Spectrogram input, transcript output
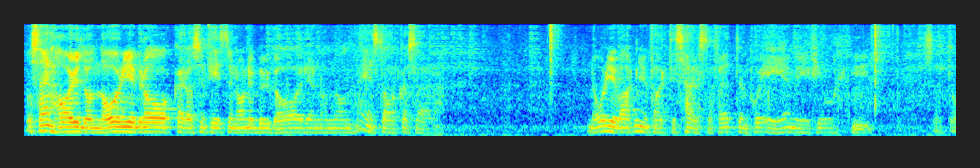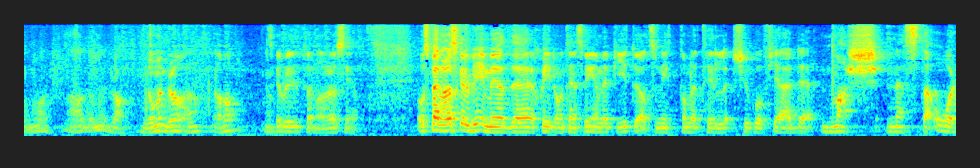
Och sen har ju då Norge bra åkare och sen finns det någon i Bulgarien och någon enstaka så här. Norge vann ju faktiskt herrstafetten på EM i fjol. Mm. Så att de, har, ja, de är bra. De är bra. Ja, det ska bli spännande att se. Och spännande ska det bli med eh, skidorienterings-VM i Piteå, alltså 19 till 24 mars nästa år.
